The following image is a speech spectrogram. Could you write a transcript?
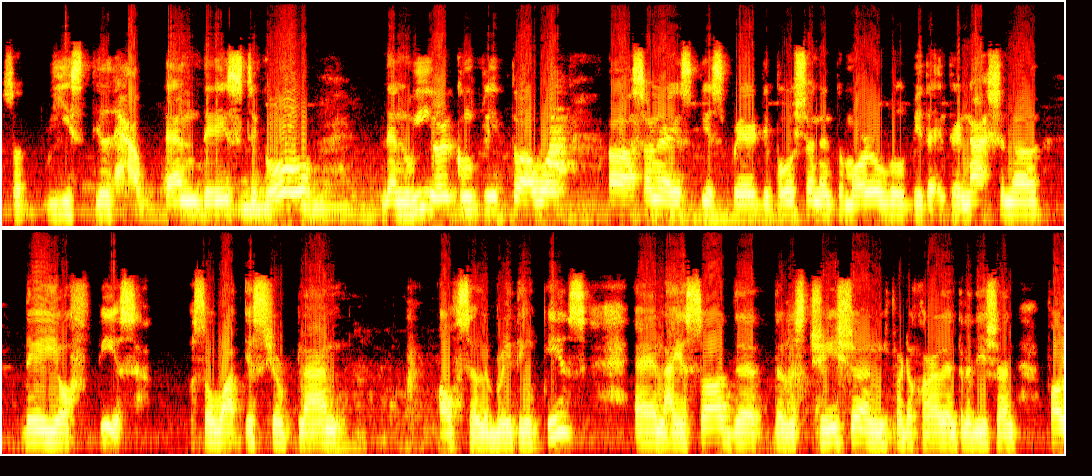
So we still have 10 days to go. Then we are complete to our uh, Sunrise Peace Prayer Devotion, and tomorrow will be the International day of peace. So, what is your plan of celebrating peace? And I saw that the illustration for the Correllian tradition, fall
